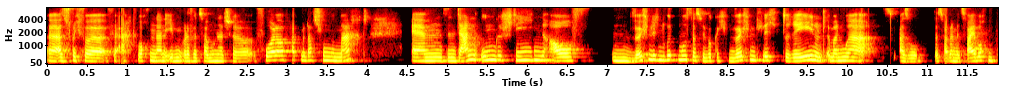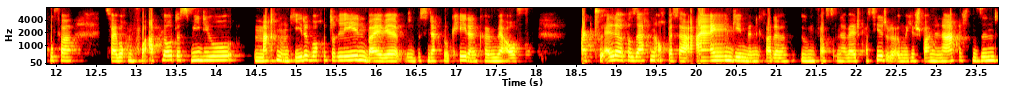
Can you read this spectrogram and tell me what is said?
Äh, also sprich für, für acht Wochen dann eben oder für zwei Monate Vorlauf hat man das schon gemacht. Ähm, sind dann umgestiegen auf einen wöchentlichen Rhythmus, dass wir wirklich wöchentlich drehen und immer nur, also das war dann mit zwei Wochen Puffer, zwei Wochen vor Upload das Video machen und jede Woche drehen, weil wir so ein bisschen dachten, okay, dann können wir auf aktuellere Sachen auch besser eingehen, wenn gerade irgendwas in der Welt passiert oder irgendwelche spannende Nachrichten sind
